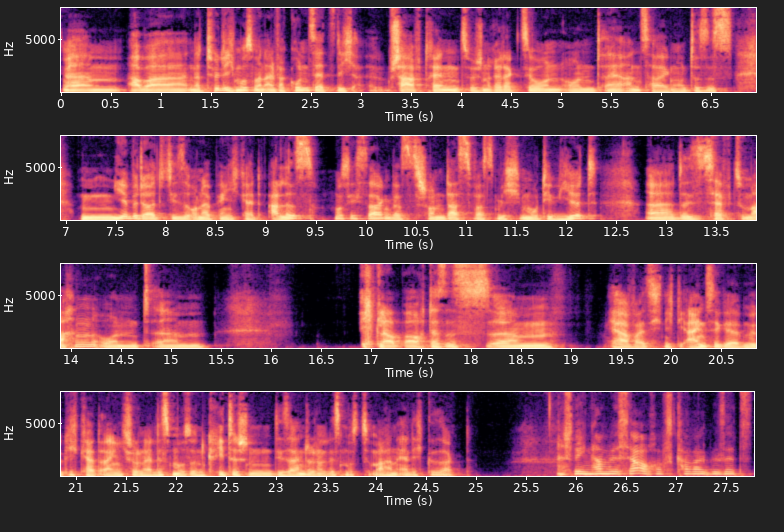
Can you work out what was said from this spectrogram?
Ähm, aber natürlich muss man einfach grundsätzlich scharf trennen zwischen Redaktion und äh, Anzeigen. Und das ist, mir bedeutet diese Unabhängigkeit alles, muss ich sagen. Das ist schon das, was mich motiviert, äh, dieses Heft zu machen. Und ähm, ich glaube auch, das ist, ähm, ja, weiß ich nicht, die einzige Möglichkeit, eigentlich Journalismus und kritischen Designjournalismus zu machen, ehrlich gesagt. Deswegen haben wir es ja auch aufs Cover gesetzt.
